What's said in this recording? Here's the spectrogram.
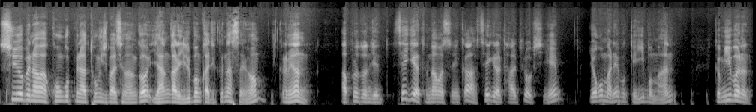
수요 변화와 공급 변화 동시 발생한 거 양가로 1번까지 끝났어요. 그러면 앞으로도 이제 세 개가 더 남았으니까 세 개를 다 할 필요 없이 요것만 해볼게요. 2번만. 그럼 2번은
